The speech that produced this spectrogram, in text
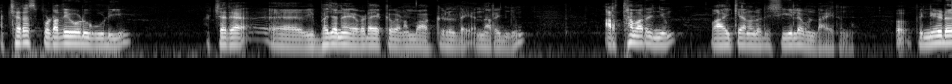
അക്ഷരസ്ഫുടതയോടുകൂടിയും അക്ഷര വിഭജനം എവിടെയൊക്കെ വേണം വാക്കുകളുടെ എന്നറിഞ്ഞും അർത്ഥമറിഞ്ഞും വായിക്കാനുള്ളൊരു ശീലമുണ്ടായിരുന്നു. പിന്നീട്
